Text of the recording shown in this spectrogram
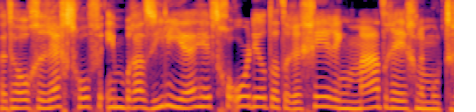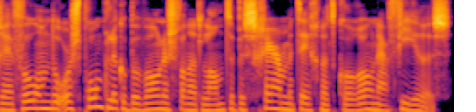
Het Hoge Rechtshof in Brazilië heeft geoordeeld dat de regering maatregelen moet treffen om de oorspronkelijke bewoners van het land te beschermen tegen het coronavirus.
